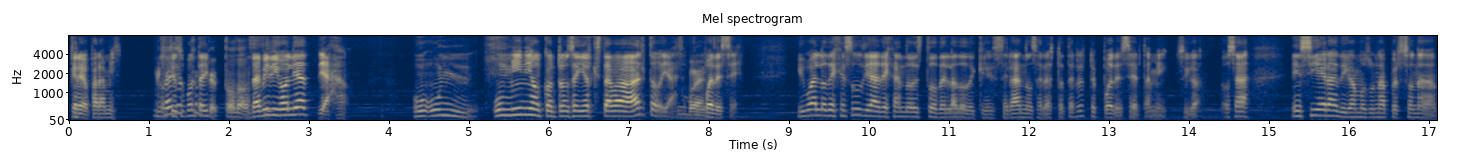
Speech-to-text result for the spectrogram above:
Creo, para mí. Porque suponte ahí, David y Goliat, ya. Un, un, minion contra un señor que estaba alto, ya, puede ser. Igual lo de Jesús, ya dejando esto de lado de que será no será extraterrestre, puede ser también. O sea, en sí era, digamos, una persona,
